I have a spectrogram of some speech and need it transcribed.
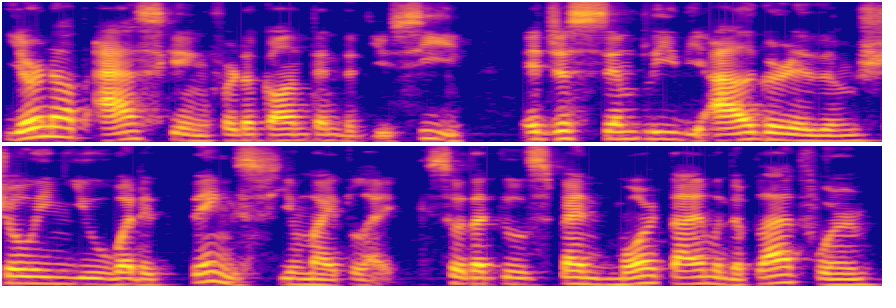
you're not asking for the content that you see. It's just simply the algorithm showing you what it thinks you might like so that you'll spend more time on the platform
